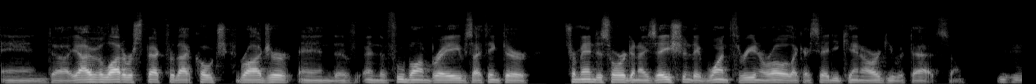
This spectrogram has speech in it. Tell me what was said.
And uh, yeah, I have a lot of respect for that coach, Roger, and the, and the Fubon Braves. I think they're tremendous organization. They've won three in a row. Like I said, you can't argue with that. So, mm-hmm.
